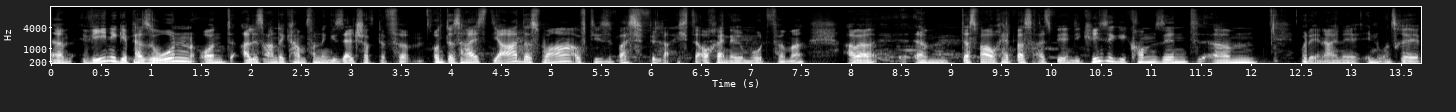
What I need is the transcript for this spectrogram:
ähm, wenige Personen und alles andere kam von den Gesellschafterfirmen. Und das heißt, ja, das war auf diese Weise vielleicht auch eine Remote-Firma, aber ähm, das war auch etwas, als wir in die Krise gekommen sind ähm, oder in eine in unsere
